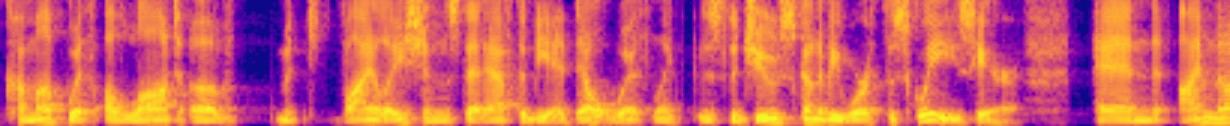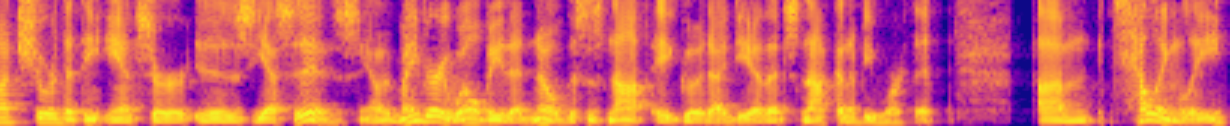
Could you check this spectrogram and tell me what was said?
come up with a lot of violations that have to be dealt with, like is the juice going to be worth the squeeze here? And I'm not sure that the answer is yes, it is. You know, it may very well be that no, this is not a good idea. That's not going to be worth it. Um, tellingly,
